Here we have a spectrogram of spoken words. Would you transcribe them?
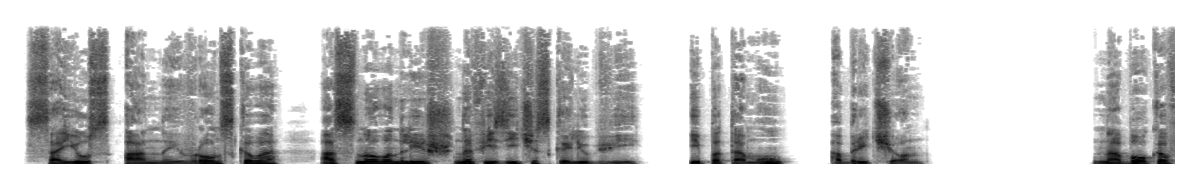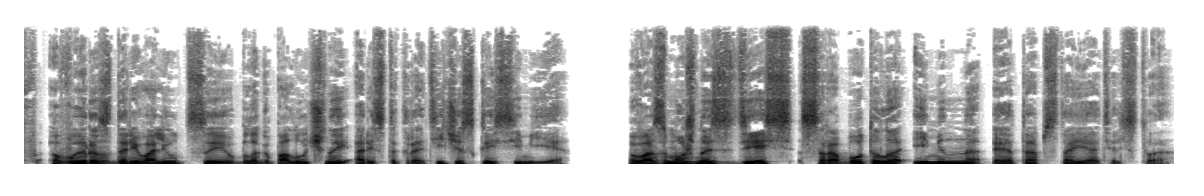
Союз Анны и Вронского основан лишь на физической любви и потому обречен. Набоков вырос до революции в благополучной аристократической семье. Возможно, здесь сработало именно это обстоятельство.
